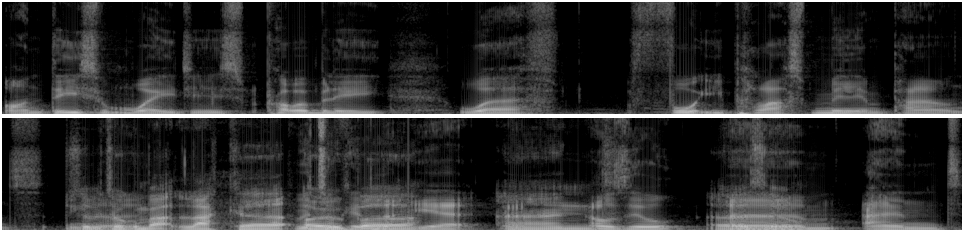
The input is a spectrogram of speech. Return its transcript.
on decent wages, probably worth 40 plus million pounds. So we're talking about Laka, We're talking Oba, about- yeah, and Ozil, Ozil. Um, and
